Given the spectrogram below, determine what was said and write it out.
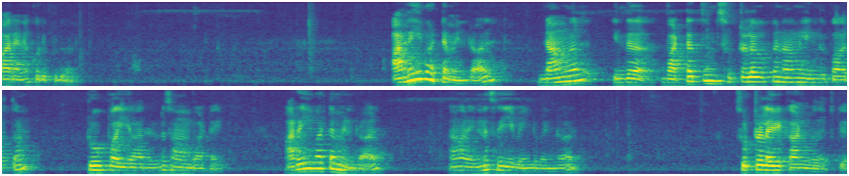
ஆர் என குறிப்பிடுவோம் அரைவட்டம் என்றால் நாங்கள் இந்த வட்டத்தின் சுற்றளவுக்கு நாங்கள் இங்கு பார்த்தோம். டூ பை ஆர் என்ற சமன்பாட்டை. அரைவட்டம் என்றால் நாங்கள் என்ன செய்ய வேண்டும் என்றால் சுற்றளவை காண்பதற்கு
